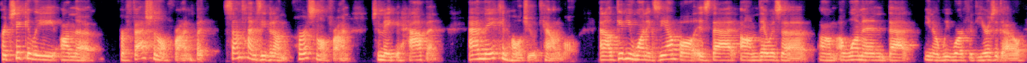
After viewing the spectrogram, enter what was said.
particularly on the professional front, but sometimes even on the personal front to make it happen. And they can hold you accountable. And I'll give you one example is that um, there was a, um, a woman that, you know, we worked with years ago,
